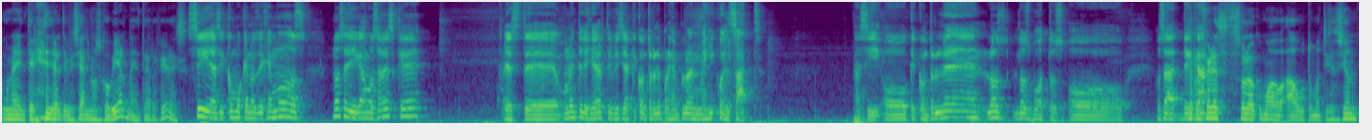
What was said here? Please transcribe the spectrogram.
una inteligencia artificial nos gobierne, ¿te refieres? Sí, así como que nos dejemos, no sé, digamos, ¿sabes qué? Este, una inteligencia artificial que controle, por ejemplo, en México el SAT. Así, o que controle los, los votos, o... O sea, dejar... ¿Te refieres solo como a automatización?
